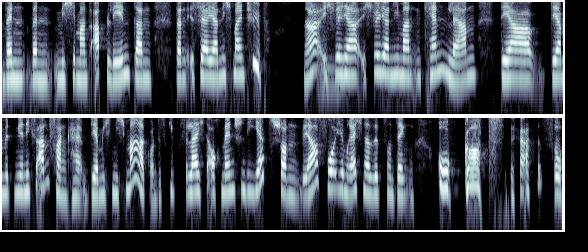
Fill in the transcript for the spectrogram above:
wenn, wenn mich jemand ablehnt, dann, dann ist er ja nicht mein Typ. Na, ich will mhm. ja, ich will ja niemanden kennenlernen, der, der mit mir nichts anfangen kann, der mich nicht mag. Und es gibt vielleicht auch Menschen, die jetzt schon, ja, vor ihrem Rechner sitzen und denken, oh Gott, ja, so,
